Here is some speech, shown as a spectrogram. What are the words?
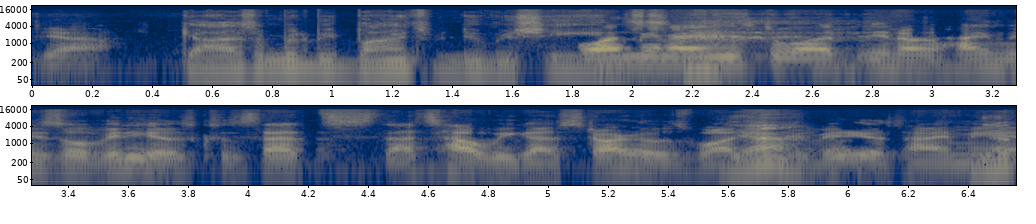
Yeah. Guys, I'm going to be buying some new machines. Well, I mean, I used to watch, you know, Jaime's old videos because that's that's how we got started was watching Yeah. your videos, Jaime, Yep.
